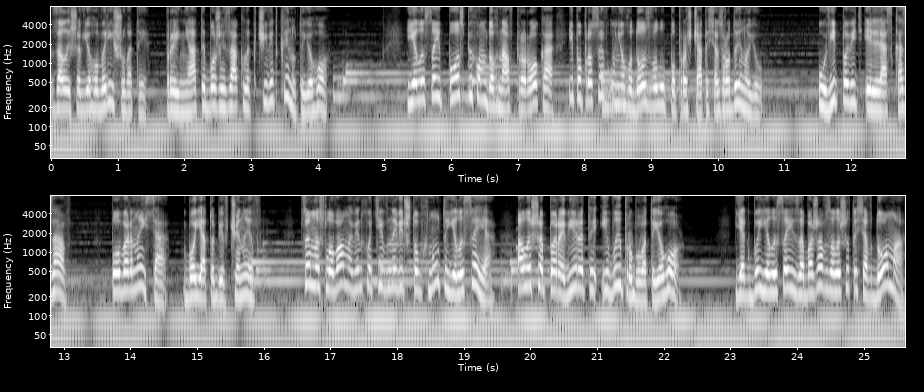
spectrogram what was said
залишив його вирішувати прийняти Божий заклик чи відкинути його. Єлисей поспіхом догнав пророка і попросив у нього дозволу попрощатися з родиною. У відповідь Ілля сказав: Повернися, бо я тобі вчинив. Цими словами він хотів не відштовхнути Єлисея, а лише перевірити і випробувати його. Якби Єлисей забажав залишитися вдома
